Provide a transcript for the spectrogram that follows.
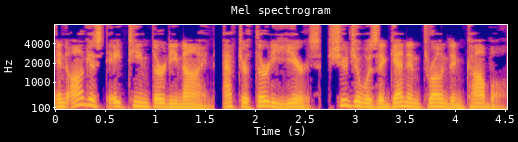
In August 1839, after 30 years, Shuja was again enthroned in Kabul.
